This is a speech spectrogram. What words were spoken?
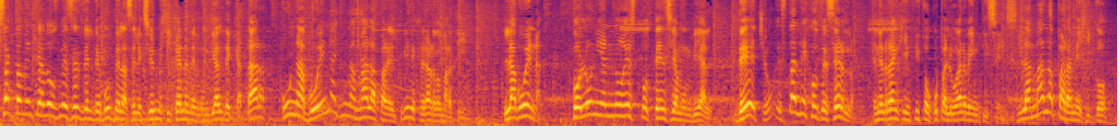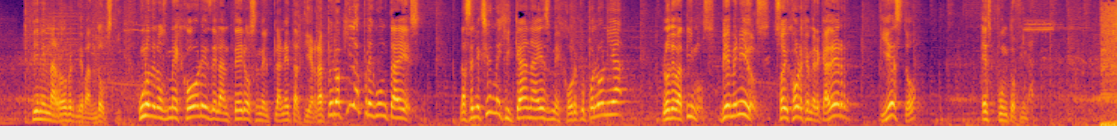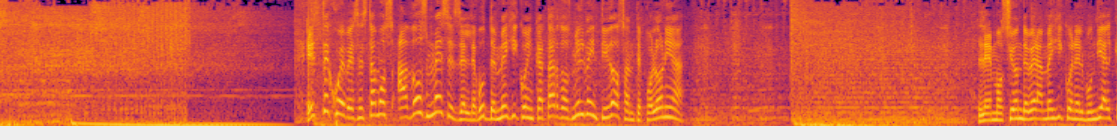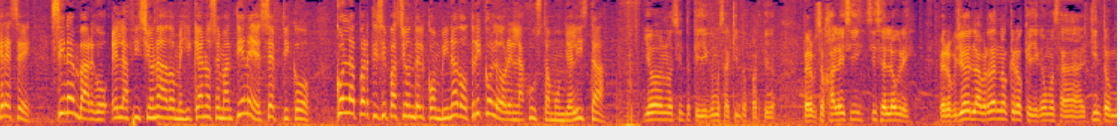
Exactamente a dos meses del debut de la selección mexicana en el Mundial de Qatar, una buena y una mala para el tri de Gerardo Martín. La buena, Polonia no es potencia mundial. De hecho, está lejos de serlo. En el ranking FIFA ocupa el lugar 26. La mala para México, tienen a Robert Lewandowski, uno de los mejores delanteros en el planeta Tierra. Pero aquí la pregunta es, ¿la selección mexicana es mejor que Polonia? Lo debatimos. Bienvenidos, soy Jorge Mercader y esto es punto final. Este jueves estamos a dos meses del debut de México en Qatar 2022 ante Polonia. La emoción de ver a México en el Mundial crece. Sin embargo, el aficionado mexicano se mantiene escéptico con la participación del combinado tricolor en la justa mundialista. Yo no siento que lleguemos al quinto partido, pero pues ojalá y sí, sí se logre. Pero pues yo la verdad no creo que lleguemos al quinto,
